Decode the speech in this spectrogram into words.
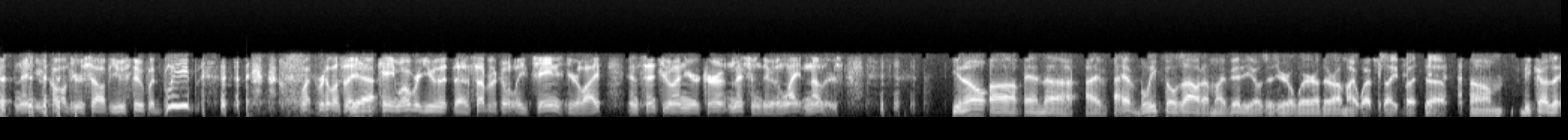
And then you called yourself, you stupid bleep. what realization Yeah. came over you that uh, subsequently changed your life and sent you on your current mission to enlighten others? You know, uh, and uh, I've I have bleeped those out on my videos, as you're aware. They're on my website, but uh, um, because it-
